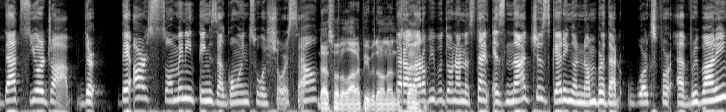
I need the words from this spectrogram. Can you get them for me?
That's your job. There, there are so many things that go into a short sale That's what a lot of people don't understand. that a lot of people don't understand. It's not just getting a number that works for everybody.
